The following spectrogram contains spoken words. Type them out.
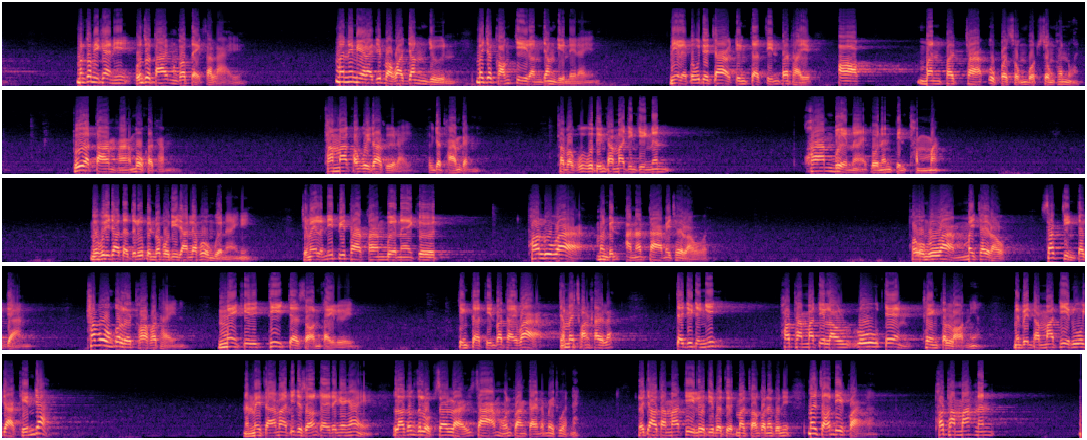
มันก็มีแค่นี้ ผลสุดท้ายมันก็แตกสลาย มันไม่มีอะไรที่บอกว่ายั่งยืน ไม่ใช่ของจีรังยั่งยืนใดๆนี่แหละพระพุทธเจ้าจึงตัดสินพระไทย ออกบรรพชาอุปสมบททรงพระนวดเพื่อตามหาโมฆะธรรม ธรรมะของพระพุทธเจ้าคืออะไรเราจะถามกัน ถ้าบอกพูดถึงธรรมะจริง ๆนั้น ความเบื่อหน่ายตัวนั้นเป็นธรรมะเมื่อพระพุทธเจ้าตรัสรู้เป็นพระโพธิญาณแล้วพระองค์เบื่อหน่ายนี่ใช่ไหมล่ะนี่พิธาความเบื่อหน่ายเกิด เพราะรู้ว่ามันเป็นอนัตตาไม่ใช่เราพระองค์รู้ว่าไม่ใช่เรา สักจริงสักอย่างถ้าพระองค์ก็เลยทอพระไทยนะไม่คิดที่จะสอนใครเลย จึงตัดสินพระไทยว่าจะไม่สอนใครแล้วจะอยู่อย่างนี้เพราะธรรมะที่เรารู้แจ้งแทงตลอดเนี่ย มันเป็นธรรมะที่รู้ยากเข็นยาก มันไม่สามารถที่จะสอนใครได้ง่าย ๆ เราต้องสรุปสลายสามหนปางกายนั้นไม่ทั่วนะแล้วจะเอาธรรมะที่เลือดที่ประเสริฐมาสอนคนนั้นคนนี้ไม่สอนดีกว่า เพราะธรรมะนั้น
